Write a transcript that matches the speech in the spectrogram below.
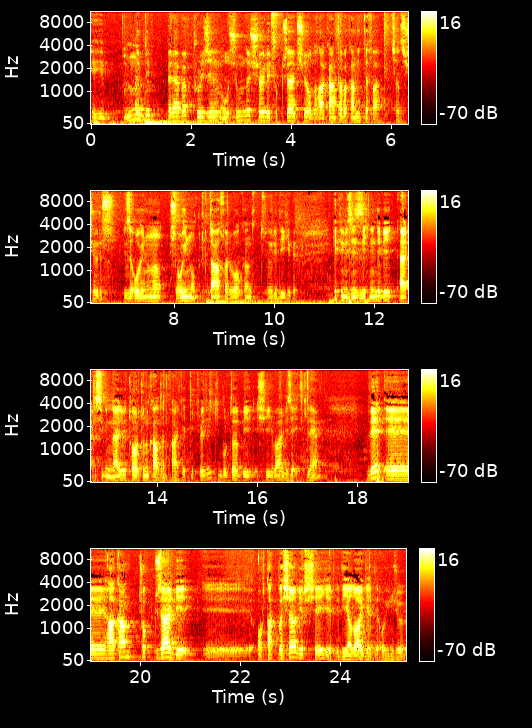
Ee, bununla bir de beraber projenin oluşumunda şöyle çok güzel bir şey oldu. Hakan Tabakan'la ilk defa çalışıyoruz. Bize oyununu, işte oyununu okuduktan sonra Volkan'ın söylediği gibi hepimizin zihninde bir ertesi günlerde bir tortunun kaldığını fark ettik ve dedik ki burada bir şey var bize etkileyen. Ve e, Hakan çok güzel bir e, ortaklaşa bir şeye girdi, diyaloğa girdi oyuncu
